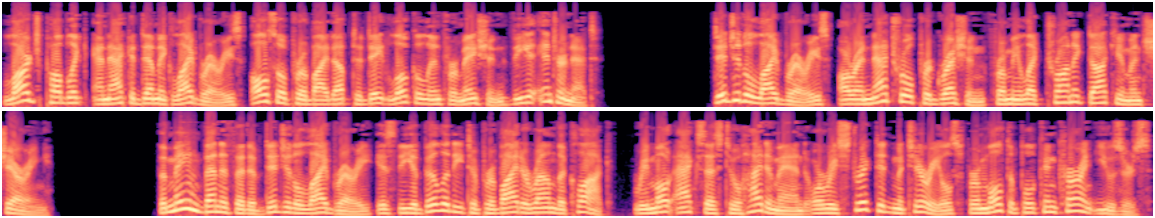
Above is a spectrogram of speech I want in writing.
Large public and academic libraries also provide up-to-date local information via internet. Digital libraries are a natural progression from electronic document sharing. The main benefit of digital library is the ability to provide around-the-clock, remote access to high-demand or restricted materials for multiple concurrent users.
